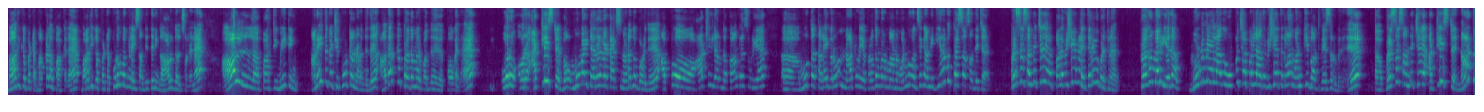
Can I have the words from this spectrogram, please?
பாதிக்கப்பட்ட மக்களை பார்க்கல பாதிக்கப்பட்ட குடும்பங்களை சந்தித்து நீங்க ஆறுதல் சொல்லல. ஆல் பார்ட்டி மீட்டிங் அனைத்து கட்சி கூட்டம் நடந்தது. அதற்கு பிரதமர் வந்து போகல. ஒரு ஒரு அட்லீஸ்ட் மும்பை டெரர் அட்டாக்ஸ் நடந்த பொழுது அப்போ ஆட்சியில இருந்த காங்கிரஸ் உடைய மூத்த தலைவரும் நாட்டுடைய பிரதமருமான மன்மோகன் சிங் அன்னைக்கு இரவு பிரஸ் சந்திச்சாரு. பிரஸ் சந்திச்சு பல விஷயங்களை தெளிவுபடுத்தினாரு. பிரதமர் எதா ஒண்ணுமே இல்லாத உப்பு சப்பு இல்லாத விஷயத்துக்கெல்லாம் மன் கி பாத் பேசுறவரு. பிரஸ் சந்திச்சு அட்லீஸ்ட் நாட்டு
